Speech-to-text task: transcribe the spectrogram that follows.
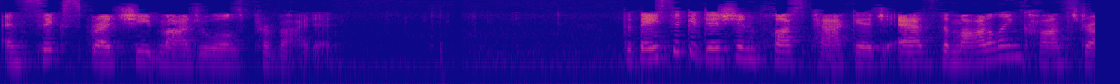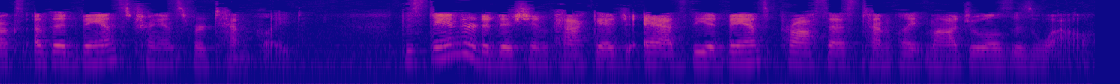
and six spreadsheet modules provided. The Basic Edition Plus package adds the modeling constructs of the Advanced Transfer template. The Standard Edition package adds the Advanced Process template modules as well.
